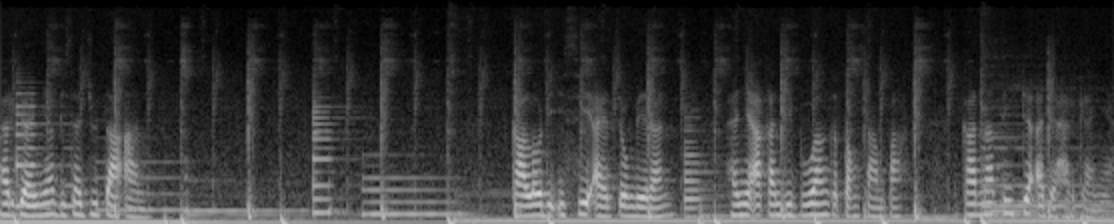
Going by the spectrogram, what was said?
harganya bisa jutaan. Kalau diisi air comberan, hanya akan dibuang ke tong sampah karena tidak ada harganya.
